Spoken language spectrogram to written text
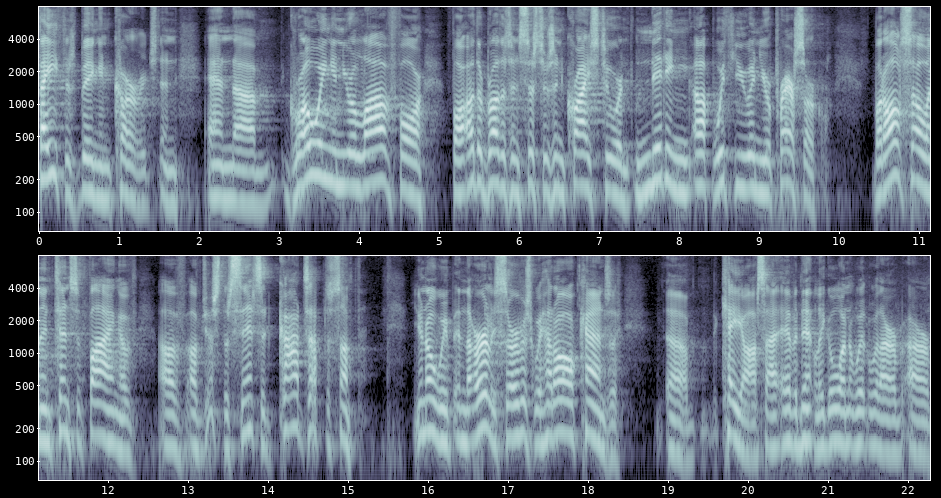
faith is being encouraged and, and um, growing in your love for, for other brothers and sisters in Christ who are knitting up with you in your prayer circle. But also an intensifying of, of, of just the sense that God's up to something. You know, we in the early service, we had all kinds of uh, chaos I evidently going with, with our, our,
